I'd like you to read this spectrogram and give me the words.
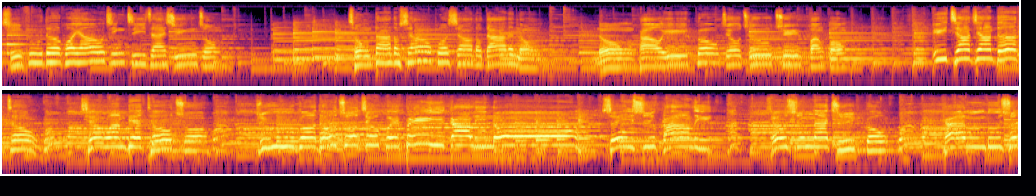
师傅的话要谨记在心中，从大到小或小到大的弄。弄好以后就出去放风，一家家的头，千万别投错。如果投错就会被咖喱弄。谁是哈利？就是那只狗，看不顺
